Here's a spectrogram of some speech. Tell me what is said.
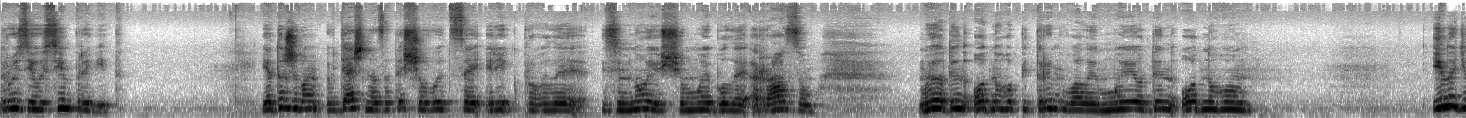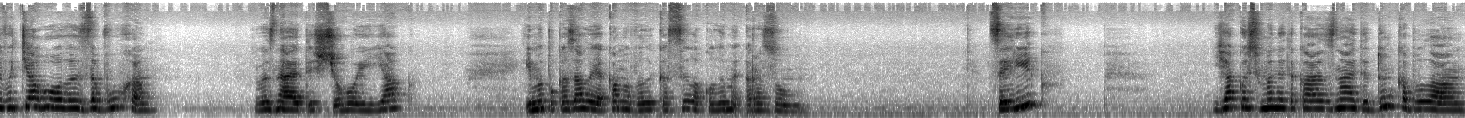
Друзі, усім привіт! Я дуже вам вдячна за те, що ви цей рік провели зі мною, що ми були разом. Ми один одного підтримували, ми один одного іноді витягували за вуха. Ви знаєте, з чого і як. І ми показали, яка ми велика сила, коли ми разом. Цей рік якось в мене така, знаєте, думка була,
